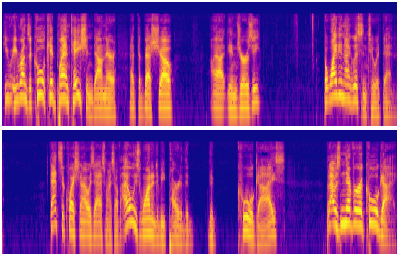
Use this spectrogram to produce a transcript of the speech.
he he runs a cool kid plantation down there at the best show uh, in Jersey. But why didn't I listen to it then? That's the question I always ask myself. I always wanted to be part of the the cool guys, but I was never a cool guy.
